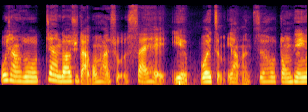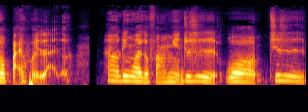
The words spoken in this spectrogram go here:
我想说，既然都要去打工换所，晒黑也不会怎么样啊。之后冬天又白回来了。还有另外一个方面，就是我其实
